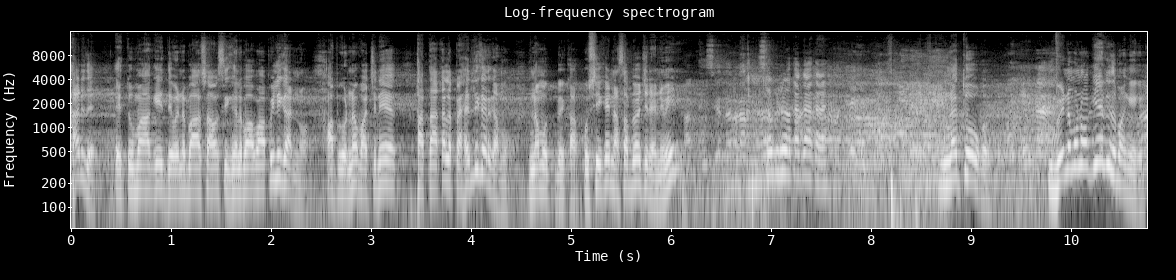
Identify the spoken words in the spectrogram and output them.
හරිද? එතුමාගේ දෙවන භාෂාව සිංහල බව මම පිළිගන්නවා. අපි ඔන්න වචනය කතා කරලා පැහැදිලි කරගමු. නමුත් මේ කක්කුසිය කියන්නේ අසභ්‍ය වචනය නෙවෙයි. ඔබම කතා කර නැතුව වෙන මොනවා කියන්නද මං ඒකට?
